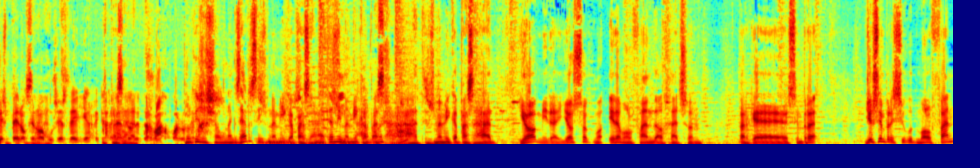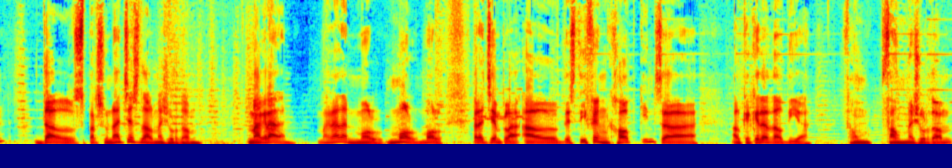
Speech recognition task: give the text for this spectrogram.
Espero que no abuses de ella recargando de trabajo a los Però què és demás. això, un exèrcit? És una mica pesat, mica és una militar, mica no, això? pesat, és una mica pesat. Jo, mira, jo soc, mo- era molt fan del Hudson, perquè sempre... Jo sempre he sigut molt fan dels personatges del majordom. M'agraden, m'agraden molt, molt, molt. Per exemple, el de Stephen Hopkins, eh, el que queda del dia, fa un, fa un majordom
